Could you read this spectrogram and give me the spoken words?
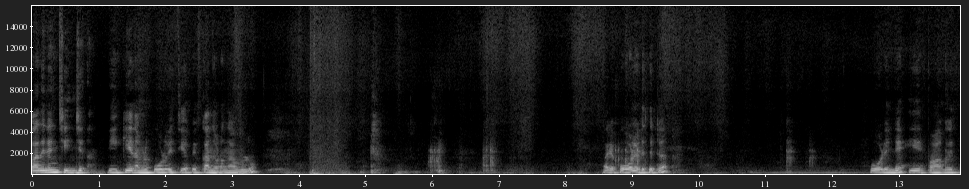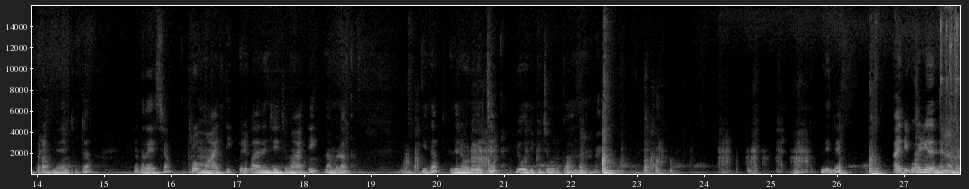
പതിനഞ്ച് ഇഞ്ച് നീക്കിയേ നമ്മൾ ഹോൾ വെച്ച് വെക്കാൻ തുടങ്ങാവുള്ളൂ. ഒരു പോൾ എടുത്തിട്ട് പോളിന്റെ ഈ ഭാഗം ഇത്ര വെച്ചിട്ട് ഏകദേശം ഇത്ര മാറ്റി ഒരു പതിനഞ്ച് ഇഞ്ച് മാറ്റി നമ്മൾ ഇത് ഇതിനോട് വെച്ച് യോജിപ്പിച്ച് കൊടുക്കാവുന്നതാണ്. ഇതിന്റെ അരികുവഴി തന്നെ നമ്മൾ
